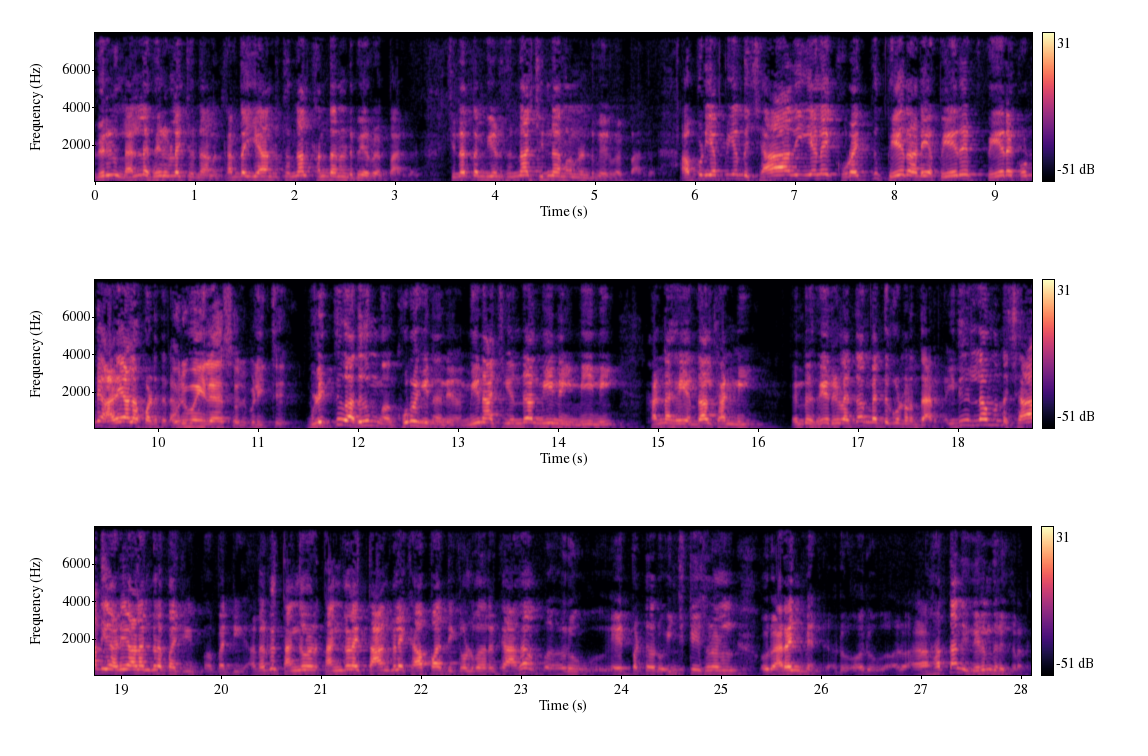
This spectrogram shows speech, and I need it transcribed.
இவர்கள் நல்ல பேர்களை சொன்னார்கள் கந்தையான்னு சொன்னால் கந்தன் என்று பேர் வைப்பார்கள். சின்னத்தம்பி என்று சொன்னால் சின்னவன் என்று பேர் வைப்பார்கள். அப்படி அப்படி அந்த சாதிகளை குறைத்து பேரடைய பேரை பேரை கொண்டு அடையாளப்படுத்துகிறார் ஒருமையில சொல் விழித்து. விழித்து அதுவும் குறுகின மீனாட்சி என்றால் மீனை மீனி கண்ணகை என்றால் கண்ணி என்ற பெயர்களை தான் பெற்றுக் கொண்டிருந்தார்கள் இது எல்லாம் அந்த சாதி அடையாளங்களை பற்றி பற்றி அவர்கள் தங்களை தங்களை தாங்களே காப்பாற்றிக் கொள்வதற்காக ஒரு ஏற்பட்ட ஒரு இன்ஸ்டிடியூஷனல் ஒரு அரேஞ்ச்மெண்ட் ஒரு ஒரு ஒரு அழகாத்தான் இது இருந்திருக்கிறது.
